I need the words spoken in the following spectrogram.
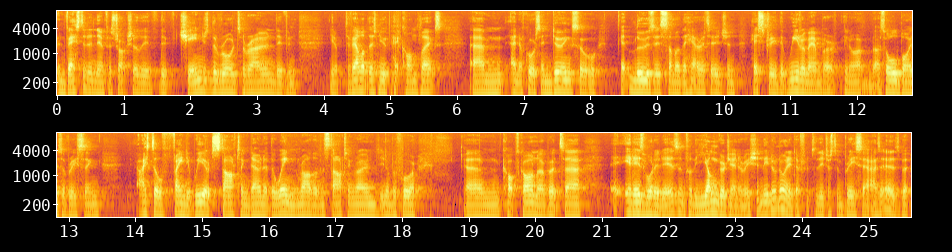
invested in the infrastructure. They've they've changed the roads around. They've been, you know, developed this new pit complex, um, and of course, in doing so, it loses some of the heritage and history that we remember. You know, as old boys of racing, I still find it weird starting down at the wing rather than starting round, you know, before um, Copse Corner. But uh, it is what it is, and for the younger generation, they don't know any different, so they just embrace it as it is. But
